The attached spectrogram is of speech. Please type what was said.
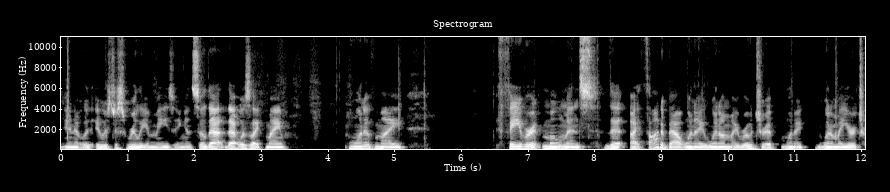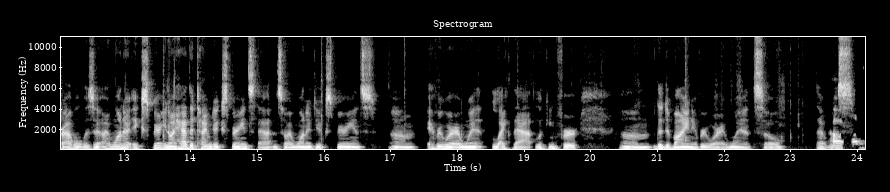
and it was it was just really amazing. And so that that was like my one of my favorite moments that I thought about when I went on my road trip, when I went on my year of travel, was that I want to experience, you know, I had the time to experience that. And so I wanted to experience um, everywhere I went like that, looking for um, the divine everywhere I went. So that was. Oh,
